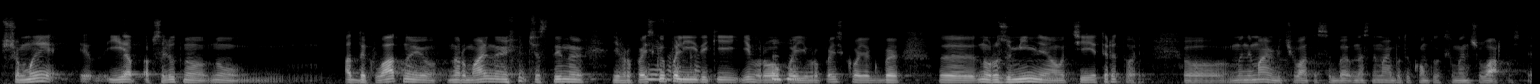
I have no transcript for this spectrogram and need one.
що ми є абсолютно ну адекватною, нормальною частиною європейської Європи. політики, Європи, Мгм. європейського якби е, ну розуміння цієї території. Ми не маємо відчувати себе, у нас не має бути комплексу меншовартості.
